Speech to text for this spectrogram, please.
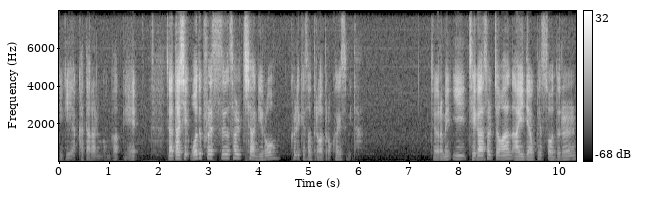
이게 약하다라는 건가? 예. 자, 다시 워드프레스 설치하기로 클릭해서 들어가도록 하겠습니다. 자, 그러면 이 제가 설정한 아이디하고 패스워드를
